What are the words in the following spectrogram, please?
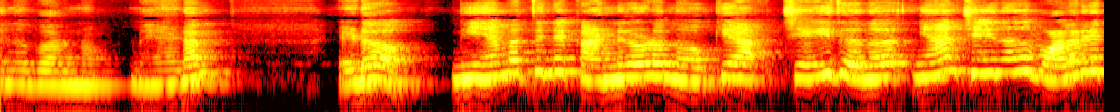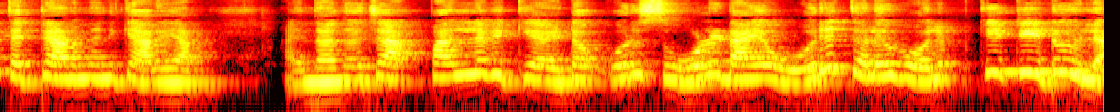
എന്ന് പറഞ്ഞു. മേഡം എടോ നിയമത്തിന്റെ കണ്ണിലൂടെ നോക്കിയാ ചെയ്തത് ഞാൻ ചെയ്യുന്നത് വളരെ തെറ്റാണെന്ന് എനിക്കറിയാം. എന്താന്ന് വെച്ചാ പല്ലവിക്കായിട്ട് ഒരു സോളിഡായ ഒരു തെളിവ് പോലും കിട്ടിയിട്ടുമില്ല.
